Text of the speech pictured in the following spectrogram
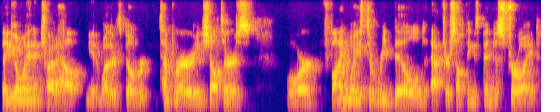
They go in and try to help, whether it's build temporary shelters or find ways to rebuild after something has been destroyed.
